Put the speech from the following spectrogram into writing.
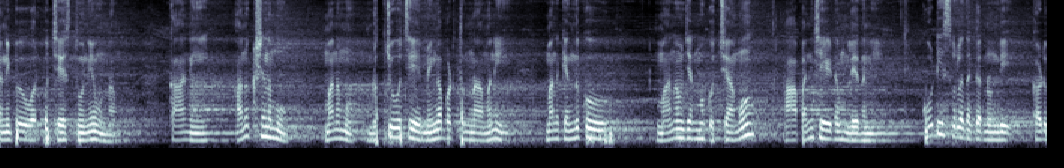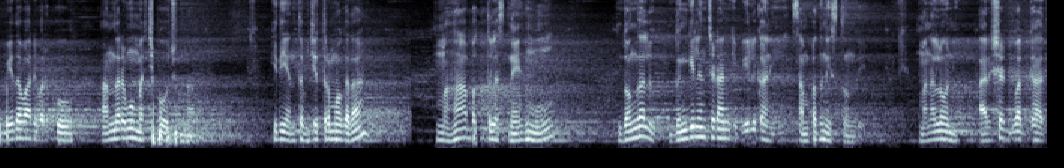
చనిపోయే వరకు చేస్తూనే ఉన్నాం. కానీ అనుక్షణము మనము మృత్యువుచే మింగబడుతున్నామని మనకెందుకు? మానవ జన్మకు వచ్చామో ఆ పని చేయడం లేదని కోటీశ్వరుల దగ్గర నుండి కడు పేదవారి వరకు అందరము మర్చిపోచున్నాం. ఇది ఎంత విచిత్రమో కదా? మహాభక్తుల స్నేహము దొంగలు దొంగిలించడానికి వీలు కాని సంపదనిస్తుంది మనలోని అరిషడ్ వర్గాది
